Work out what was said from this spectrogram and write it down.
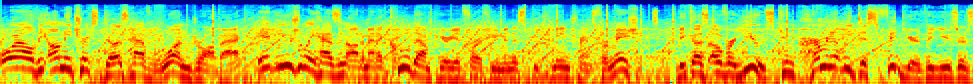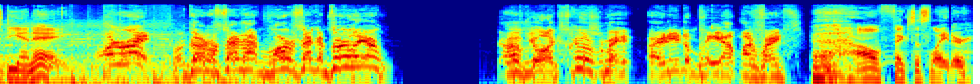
Well, the Omnitrix does have one drawback. It usually has an automatic cooldown period for a few minutes between transformations, because overuse can permanently disfigure the user's DNA. All right, forgot to say that four seconds earlier. If you'll excuse me, I need to pee out my face. I'll fix this later.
